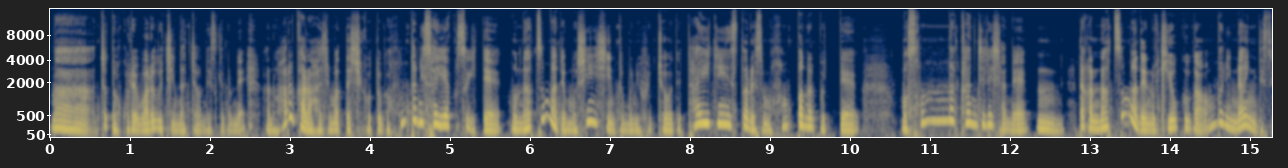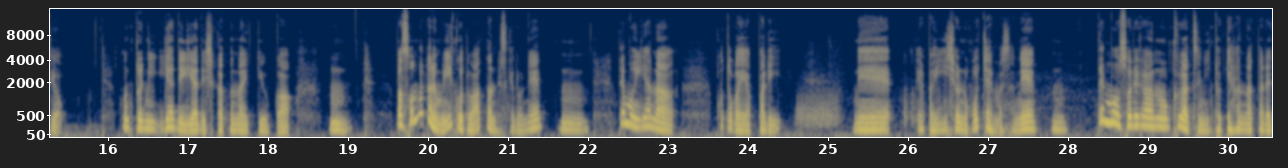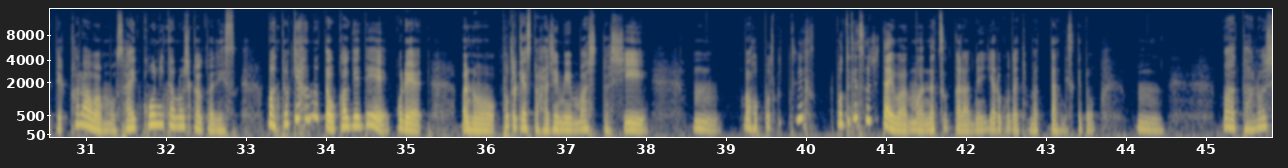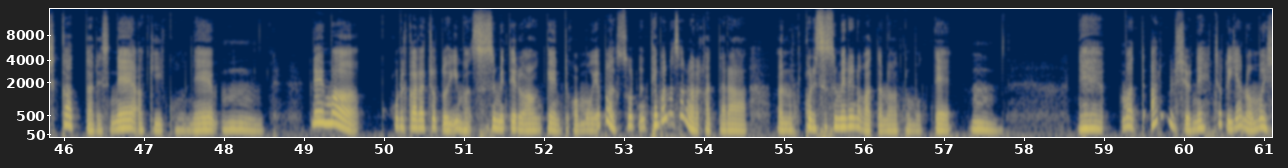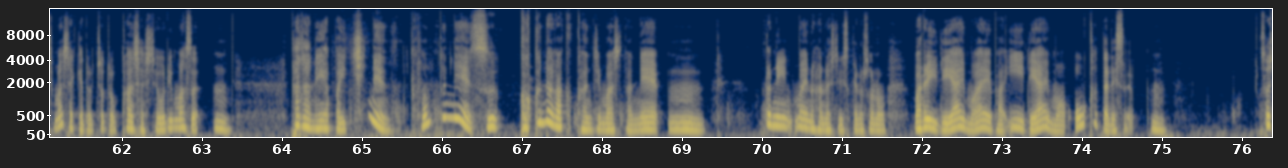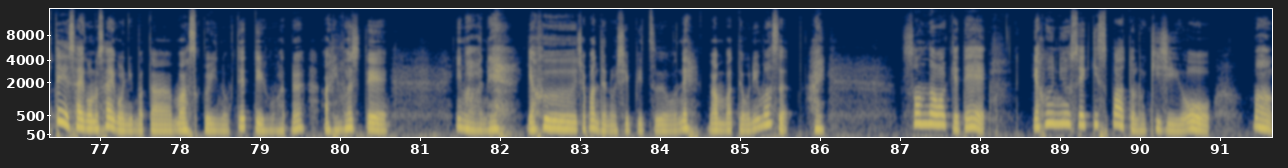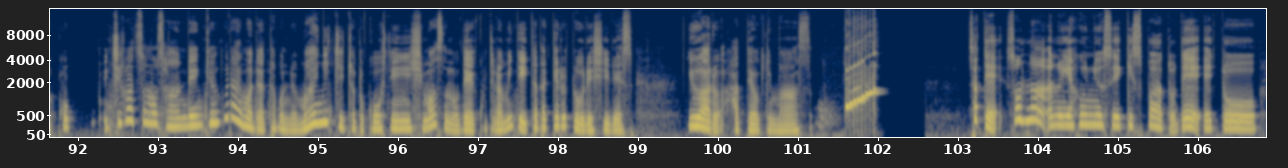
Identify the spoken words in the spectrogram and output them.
まあちょっとこれ悪口になっちゃうんですけどね。あの春から始まった仕事が本当に最悪すぎてもう夏までも心身ともに不調で対人ストレスも半端なくってもうそんな感じでしたね。うん。だから夏までの記憶があんまりないんですよ。本当に嫌で嫌で仕方ないっていうか。うん。まあその中でもいいことはあったんですけどね。うん。でも嫌なことがやっぱりねやっぱ印象に残っちゃいましたね。うん。でもそれがあの9月に解き放たれてからはもう最高に楽しかったです。まあ解き放ったおかげでこれあのポッドキャスト始めましたし、うんまあ、ポッドキャスト自体はまあ夏からねやることは決まったんですけど、うん、まあ楽しかったですね秋以降ね。うん、でまあこれからちょっと今進めてる案件とかもやっぱそれ手放さなかったらあのこれ進めれなかったなと思って、うん、ねまあ、ある種ね、ちょっと嫌な思いしましたけど、ちょっと感謝しております。うん。ただね、やっぱ1年、本当にね、すっごく長く感じましたね。うん。本当に前の話ですけど、その悪い出会いもあれば、いい出会いも多かったです。うん。そして最後の最後にまたマスクに乗ってっていうのがね、ありまして、今はね、Yahoo Japan での執筆をね、頑張っております。はい。そんなわけで、ヤフーニュースエキスパートの記事を、まあ、1月の3連休ぐらいまでは多分ね、毎日ちょっと更新しますので、こちら見ていただけると嬉しいです。UR 貼っておきます。さて、そんなあの Yahoo ニュースエキスパートで、えっ、と、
